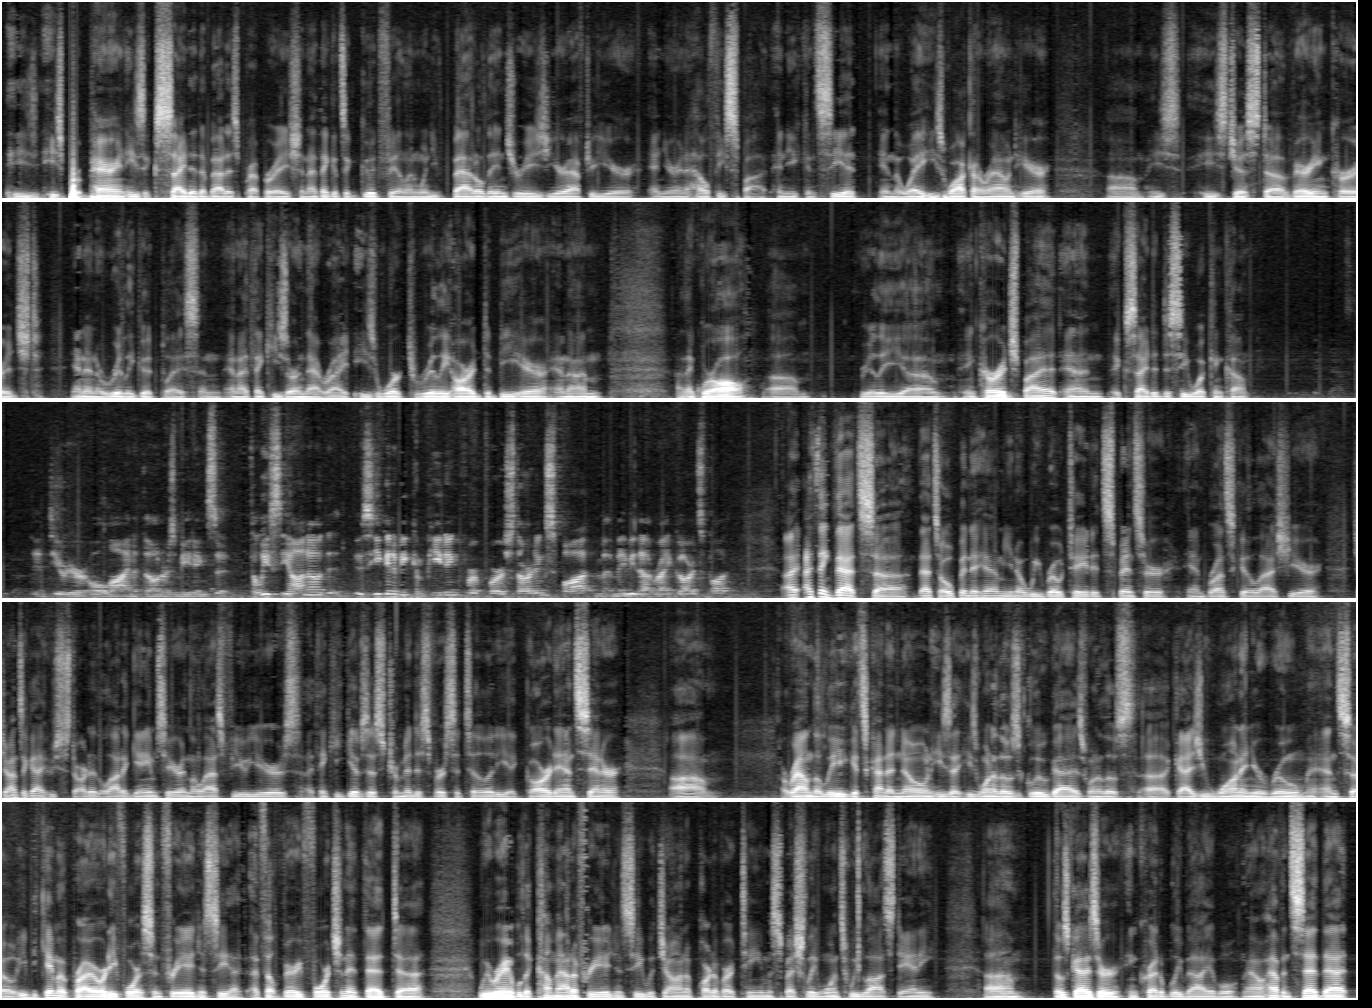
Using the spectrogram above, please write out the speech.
he's, he's preparing. He's excited about his preparation. I think it's a good feeling when you've battled injuries year after year and you're in a healthy spot. And you can see it in the way he's walking around here. Um, he's, he's just uh, very encouraged and in a really good place. And, and I think he's earned that right. He's worked really hard to be here. And I'm, I think we're all um, really um, encouraged by it and excited to see what can come. the interior O-line at the owners' meetings. Uh, Feliciano, is he going to be competing for, for a starting spot, maybe that right guard spot? I, I think that's uh, that's open to him. You know, we rotated Spencer and Brunskill last year. Jon's a guy who started a lot of games here in the last few years. I think he gives us tremendous versatility at guard and center. Um, around the league, it's kind of known he's a, he's one of those glue guys, one of those uh, guys you want in your room, and so he became a priority for us in free agency. I, I felt very fortunate that uh, we were able to come out of free agency with Jon a part of our team, especially once we lost Danny. Um, those guys are incredibly valuable. Now, having said that,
